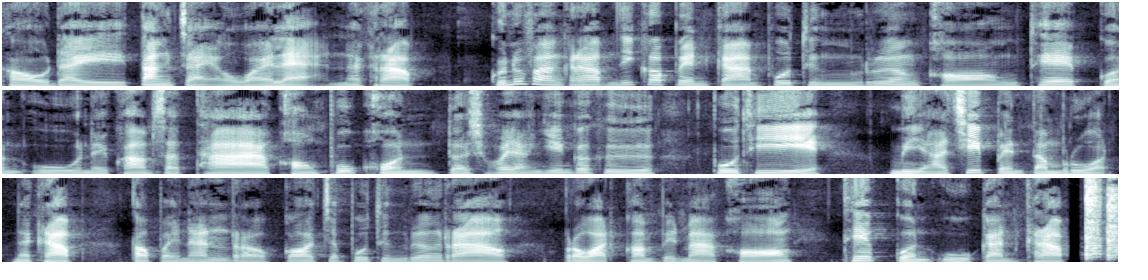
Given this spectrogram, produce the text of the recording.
เขาได้ตั้งใจเอาไว้แหละนะครับ คุณผู้ฟังครับนี่ก็เป็นการพูดถึงเรื่องของเทพกวนอูในความศรัทธาของผู้คน โดยเฉพาะอย่างยิ่งก็คือ ผู้ที่มีอาชีพเป็นตำรวจนะครับ ต่อไปนั้นเราก็จะพูดถึงเรื่องราว ประวัติความเป็นมาของเทพกวนอูกันครับ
